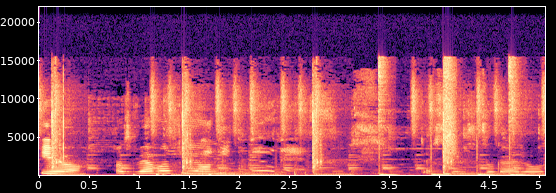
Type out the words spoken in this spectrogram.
Ja, yeah. also Werwolf Leon. Das Ding sieht so geil aus.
